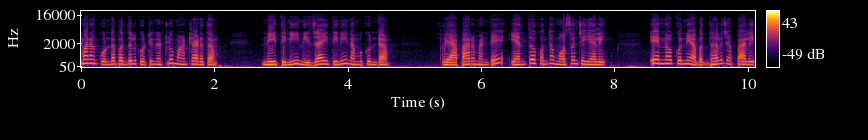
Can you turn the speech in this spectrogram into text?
మనం కుండబద్దలు కొట్టినట్లు మాట్లాడతాం. నీతిని నిజాయితీని నమ్ముకుంటాం. వ్యాపారం అంటే ఎంతో కొంత మోసం చేయాలి ఎన్నో కొన్ని అబద్ధాలు చెప్పాలి.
